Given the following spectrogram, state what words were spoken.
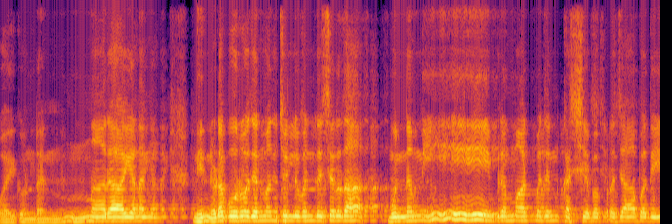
വൈകുണ്ഠൻ. നാരായണൻ നിന്നുടെ പൂർവജന്മം ചൊല്ലുവൻ ദശരഥ മുന്നം നീ ബ്രഹ്മാത്മജൻ കശ്യപ പ്രജാപതി.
